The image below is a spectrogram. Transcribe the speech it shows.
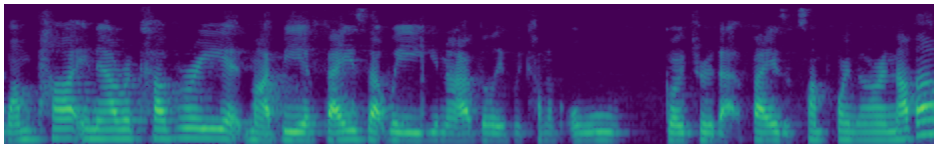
one part in our recovery. It might be a phase that we, you know, I believe we kind of all go through that phase at some point or another.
